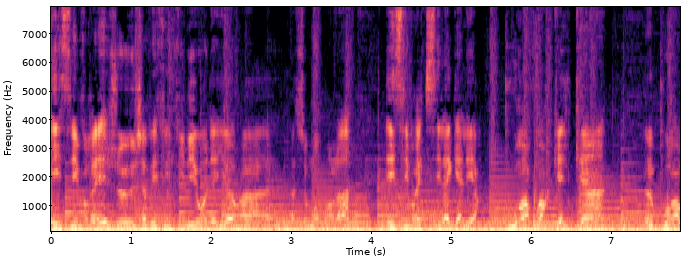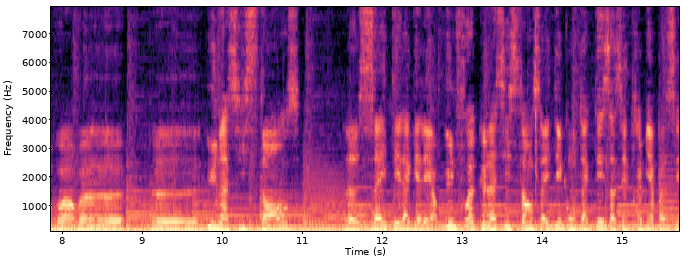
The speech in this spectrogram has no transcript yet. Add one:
et c'est vrai, j'avais fait une vidéo d'ailleurs à, ce moment-là et c'est vrai que c'est la galère. Pour avoir quelqu'un, euh, pour avoir euh, euh, une assistance, ça a été la galère. Une fois que l'assistance a été contactée, ça s'est très bien passé.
